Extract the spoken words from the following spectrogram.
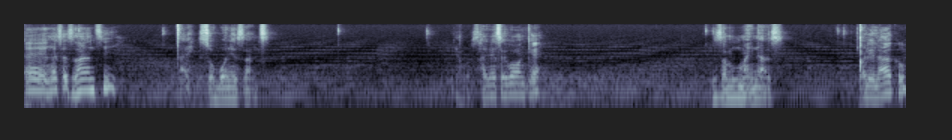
Eh ngasezansi hayi sobona ezansi. Yabo sihighlight konke. Zama ukuminus. Qale lakho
